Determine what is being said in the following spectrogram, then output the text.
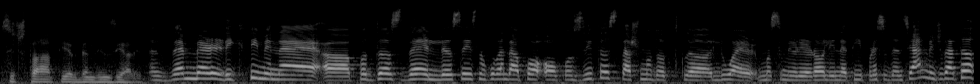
siç tha, t'i hedhë benzinë zjarrit. Dhe me rikthimin e PD-së dhe LSI-së në Kuvend apo opozitës, tashmë do të luajë më së miri rolin e tij presidencial. Megjithatë,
